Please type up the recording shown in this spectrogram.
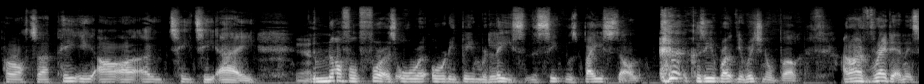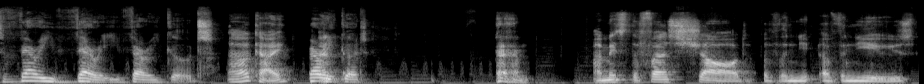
Perrotta, P E R R O T T A. Yeah. The novel for it has already been released. that The sequel's based on because he wrote the original book, and I've read it, and it's very, very, very good. Oh, okay. Very And good. I missed the first shard of the new, of the news.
